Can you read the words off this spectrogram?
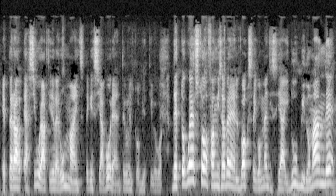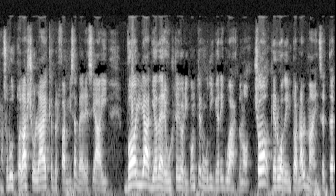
e per assicurarti di avere un mindset che sia coerente con il tuo obiettivo. Detto questo, fammi sapere nel box dei commenti se hai dubbi, domande, ma soprattutto lascia un like per farmi sapere se hai voglia di avere ulteriori contenuti che riguardano ciò che ruota intorno al mindset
